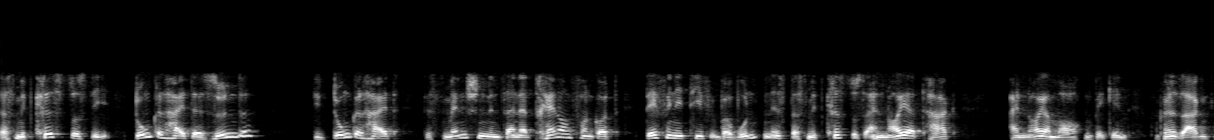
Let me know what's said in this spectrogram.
Dass mit Christus die Dunkelheit der Sünde, die Dunkelheit des Menschen in seiner Trennung von Gott definitiv überwunden ist, dass mit Christus ein neuer Tag, ein neuer Morgen beginnt. Man könnte sagen,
